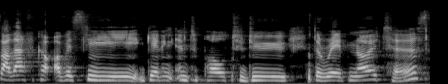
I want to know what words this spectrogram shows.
South Africa obviously getting Interpol to do the red notice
